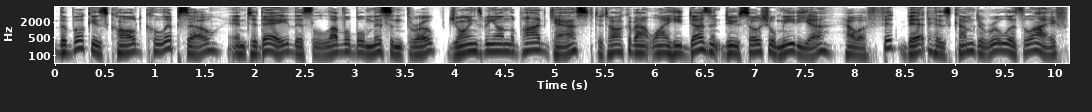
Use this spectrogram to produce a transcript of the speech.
The book is called Calypso, and today this lovable misanthrope joins me on the podcast to talk about why he doesn't do social media, how a Fitbit has come to rule his life,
